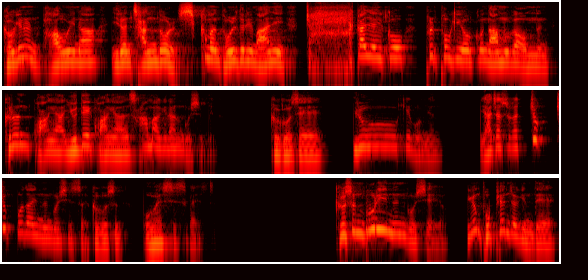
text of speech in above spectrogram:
거기는 바위나 이런 잔돌, 시커먼 돌들이 많이 쫙 깔려 있고 풀포기 없고 나무가 없는 그런 광야, 유대 광야 사막이라는 곳입니다. 그곳에 이렇게 보면 야자수가 쭉쭉 뻗어 있는 곳이 있어요. 그곳은 오에시스가 있어요. 그것은 물이 있는 곳이에요. 이건 보편적인데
